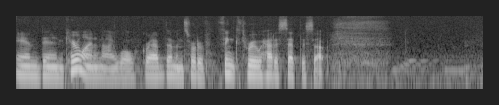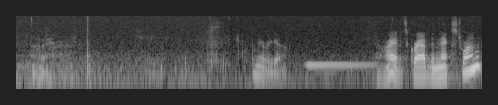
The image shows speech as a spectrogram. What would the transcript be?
And then Caroline and I will grab them and sort of think through how to set this up. There we go. All right, let's grab the next one.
